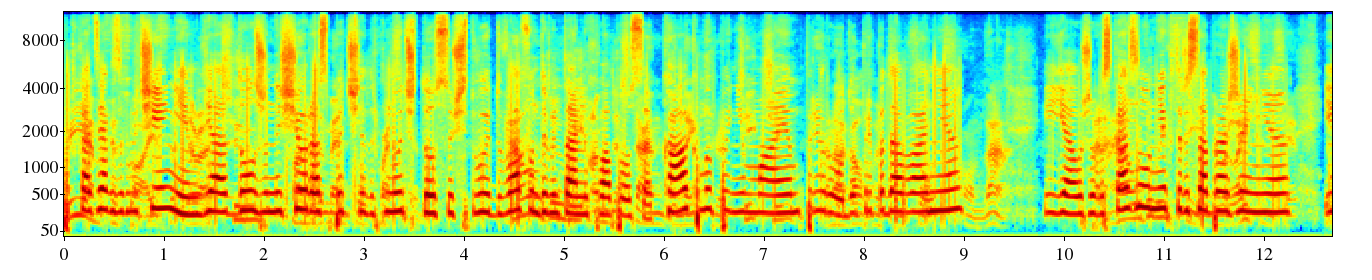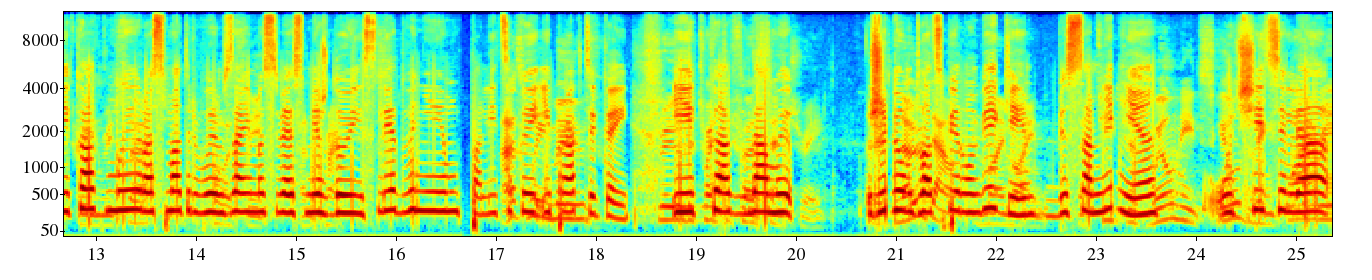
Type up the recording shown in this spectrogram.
подходя к заключениям, я должен еще раз подчеркнуть, что существует два фундаментальных вопроса. Как мы понимаем природу преподавания, и я уже высказывал некоторые соображения, и как мы рассматриваем взаимосвязь между исследованием, политикой и практикой. И когда мы живем в 21 веке, без сомнения, учителя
